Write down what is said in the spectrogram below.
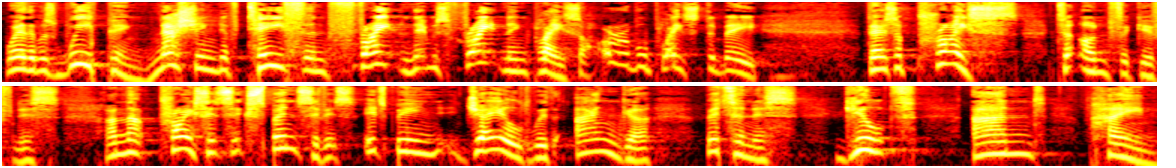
Where there was weeping, gnashing of teeth, and frightened. It was a frightening place, a horrible place to be. There's a price to unforgiveness, and that price, it's expensive. It's, it's being jailed with anger, bitterness, guilt, and pain.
